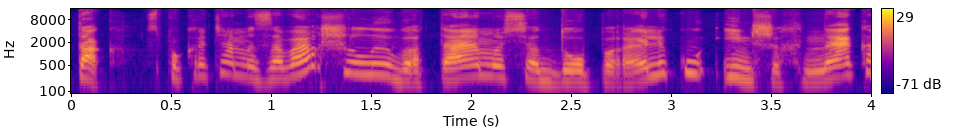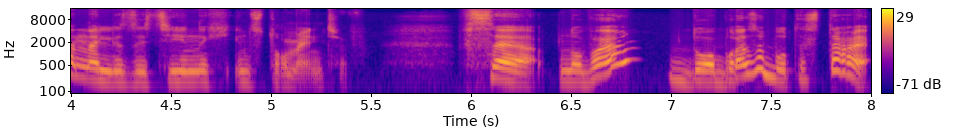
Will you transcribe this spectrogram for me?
Так, з покриттями завершили. Вертаємося до переліку інших неканалізаційних інструментів. Все нове добре забути старе,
